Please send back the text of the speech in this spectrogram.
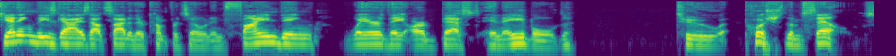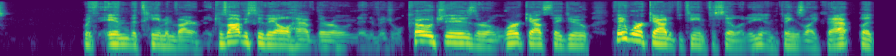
getting these guys outside of their comfort zone and finding where they are best enabled to push themselves within the team environment because obviously they all have their own individual coaches their own workouts they do they work out at the team facility and things like that but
